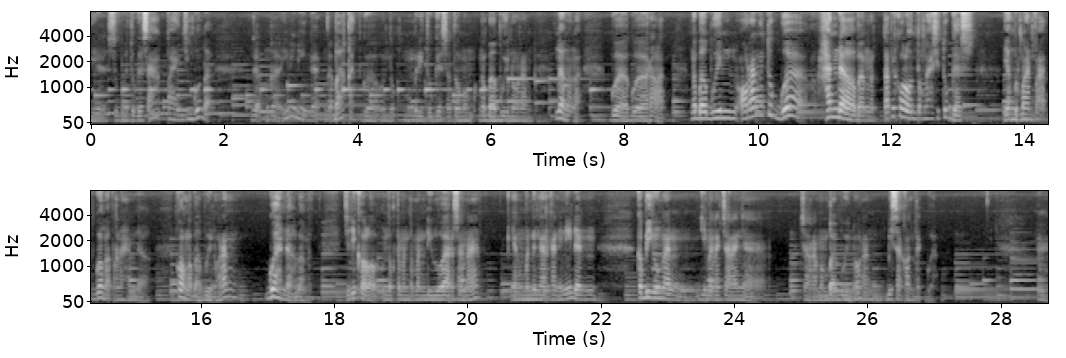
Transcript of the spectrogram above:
dia sebuah tugas apa? Anjing gue nggak nggak nggak ini nih nggak nggak bakat gue untuk memberi tugas atau ngebabuin orang. Nggak nggak nggak. Gue gue ralat. Ngebabuin orang itu gue handal banget. Tapi kalau untuk ngasih tugas yang bermanfaat gue nggak pernah handal. Kalau ngebabuin orang gue handal banget. Jadi kalau untuk teman-teman di luar sana yang mendengarkan ini dan kebingungan gimana caranya cara membabuin orang bisa kontak gue nah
